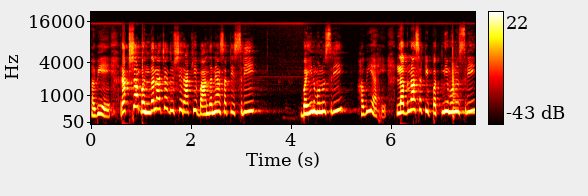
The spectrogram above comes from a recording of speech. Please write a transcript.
हवी आहे. रक्षाबंधनाच्या दिवशी राखी बांधण्यासाठी स्त्री बहीण म्हणून स्त्री हवी आहे. लग्नासाठी पत्नी म्हणून स्त्री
